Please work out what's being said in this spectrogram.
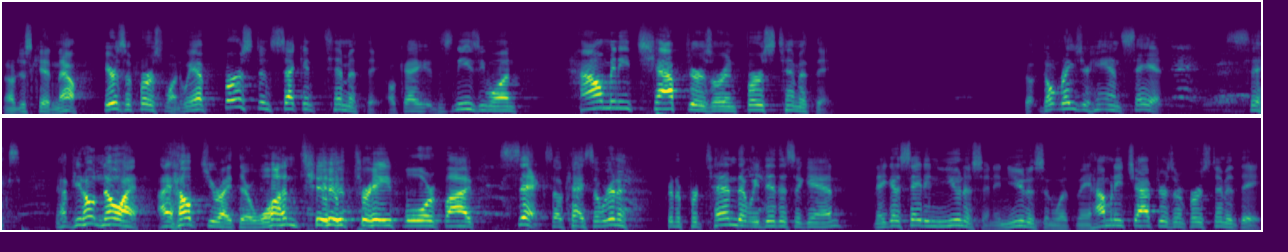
no, I'm just kidding. Now, here's the first one. We have 1st and 2nd Timothy, okay? This is an easy one. How many chapters are in 1st Timothy? Don't raise your hand, say it. Six. Now, if you don't know, I, I helped you right there. One, two, three, four, five, six. Okay, so we're going to we're gonna pretend that we did this again. Now, you got to say it in unison, in unison with me. How many chapters are in 1 Timothy?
